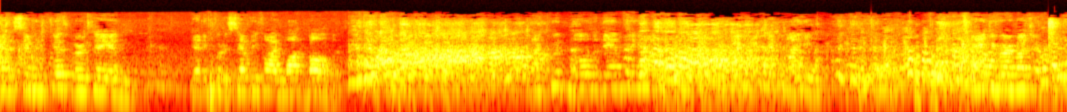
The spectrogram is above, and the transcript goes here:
had a 75th birthday and then he put a 75 watt bulb. I couldn't blow the damn thing out. Thank you very much, everybody.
